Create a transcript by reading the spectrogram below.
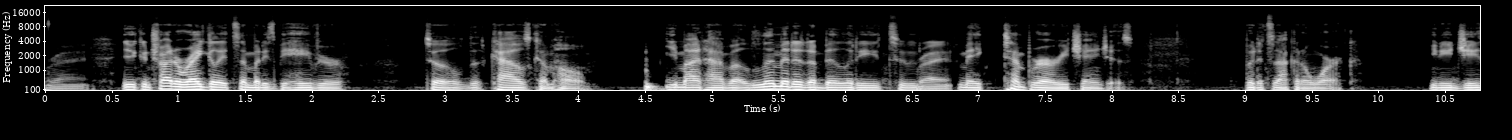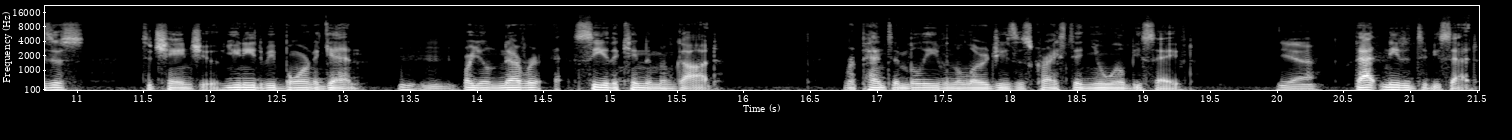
Right. You can try to regulate somebody's behavior till the cows come home. You might have a limited ability to Right. make temporary changes, but it's not going to work. You need Jesus to change you. You need to be born again, Mm-hmm. or you'll never see the kingdom of God. Repent and believe in the Lord Jesus Christ, and you will be saved. Yeah. That needed to be said.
